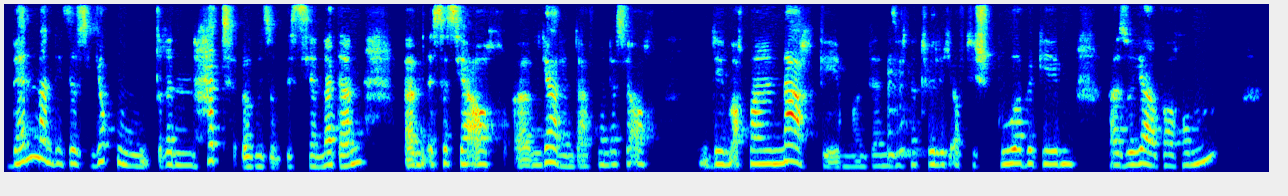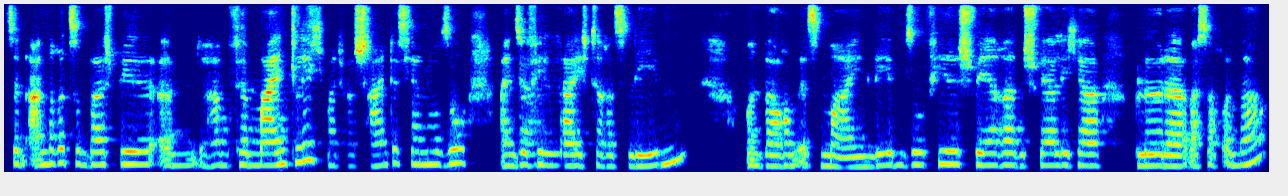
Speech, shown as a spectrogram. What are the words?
wenn man dieses Jucken drin hat, irgendwie so ein bisschen, na dann ähm, ist es ja auch, ähm, ja, dann darf man das ja auch dem auch mal nachgeben und dann sich natürlich auf die Spur begeben. Also ja, warum sind andere zum Beispiel, ähm, haben vermeintlich, manchmal scheint es ja nur so, ein so ja. viel leichteres Leben. Und warum ist mein Leben so viel schwerer, beschwerlicher, blöder, was auch immer?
